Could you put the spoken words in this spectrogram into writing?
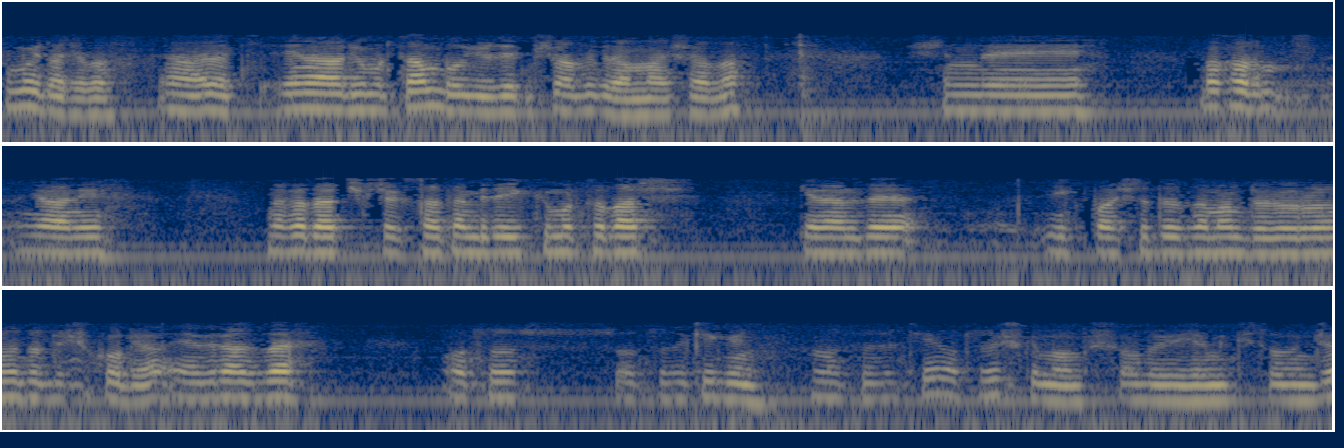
şu muydu acaba? Ha, evet en ağır yumurtam bu 176 gram maşallah. Şimdi bakalım yani ne kadar çıkacak zaten bir de ilk yumurtalar genelde ilk başladığı zaman döl oranı da düşük oluyor. E biraz da 30 32 gün 32 33 gün olmuş oluyor 22 olunca.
